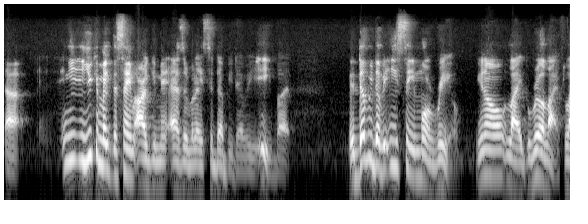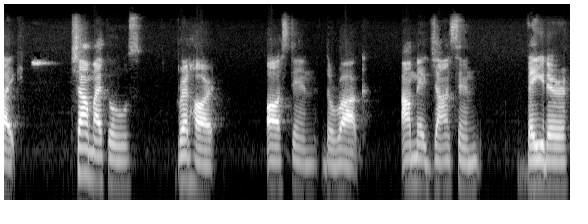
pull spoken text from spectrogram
Uh, you, you, can make the same argument as it relates to WWE, but WWE seemed more real. You know, like real life, like Shawn Michaels, Bret Hart, Austin, The Rock, Ahmed Johnson, Vader.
